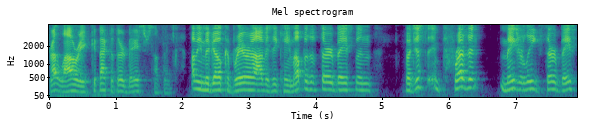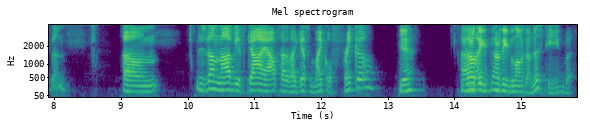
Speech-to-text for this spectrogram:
Brett Lawrie, get back to third base or something. I mean, Miguel Cabrera obviously came up as a third baseman, but just in present major league third baseman, um, there's not an obvious guy outside of, I guess, Maikel Franco, Yeah. I don't think I don't think he belongs on this team, but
